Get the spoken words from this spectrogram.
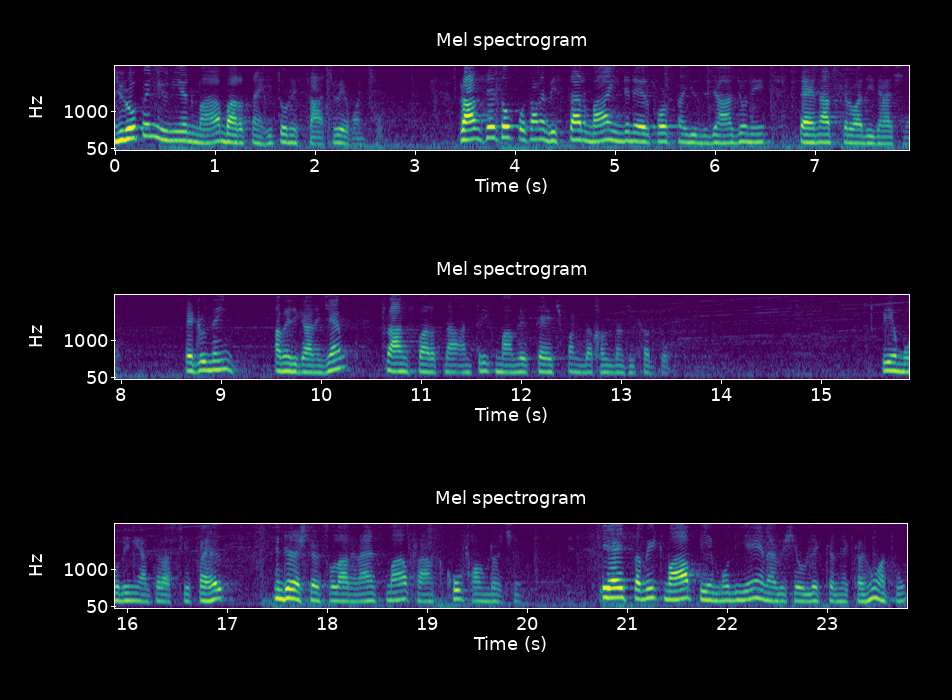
યુરોપિયન યુનિયનમાં ભારતના હિતોને સાચવે પણ છે. ફ્રાન્સે તો પોતાના વિસ્તારમાં ઇન્ડિયન એરફોર્સના યુદ્ધ જહાજોને તૈનાત કરવા દીધા છે. એટલું નહીં, અમેરિકાની જેમ ફ્રાન્સ ભારતના આંતરિક મામલે સહેજ પણ દખલ નથી કરતો. પીએમ મોદીની આંતરરાષ્ટ્રીય પહેલ ઇન્ટરનેશનલ સોલાર એલાયન્સમાં ફ્રાન્સ કો ફાઉન્ડર છે એઆઈ સમિટમાં પીએમ મોદીએ એના વિશે ઉલ્લેખ કરીને કહ્યું હતું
